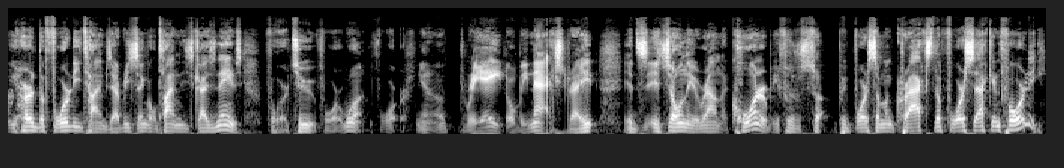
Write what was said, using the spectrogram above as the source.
We heard the 40 times every single time these guys' names 4 2, 4 1, 4, you know, 3 8 will be next, right? It's it's only around the corner before, before someone cracks the four second 40.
